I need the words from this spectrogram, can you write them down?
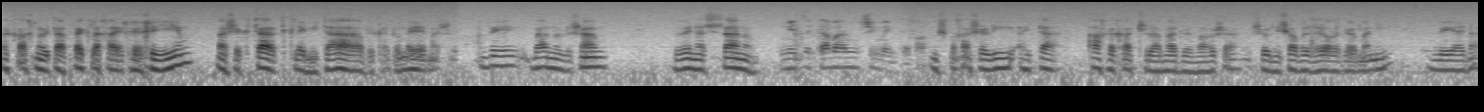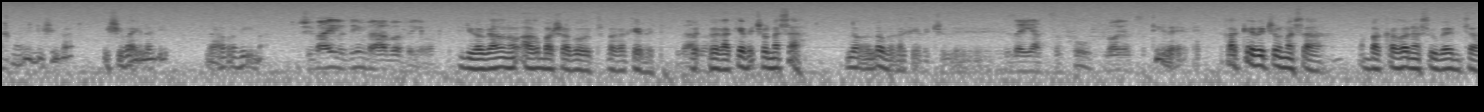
לקחנו את הפקלח ההכרחיים, מה שקצת, כלי מיטה וכדומה, מה ש... ובאנו לשם ונסענו. מי זה? כמה אנשים הייתם? המשפחה שלי הייתה אח אחד שלמד בוורשה, שהוא נשאר בזרוע הגרמני, ואנחנו היינו שבעה, שבעה ילדים, ואבא ואמא. שבעה ילדים ואבא ואמא. התגלגלנו ארבע שבועות ברכבת, ברכבת של מסע, לא, לא ברכבת של... זה היה צפוף, לא היה צפוף. תראה, רכבת של מסע, בקרון עשו באמצע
